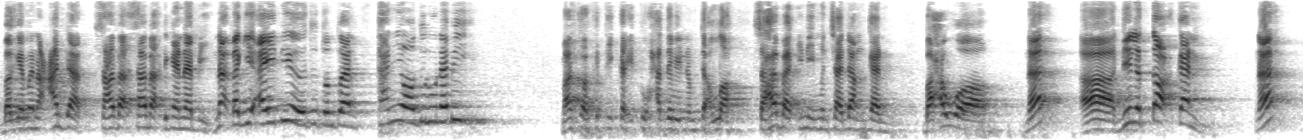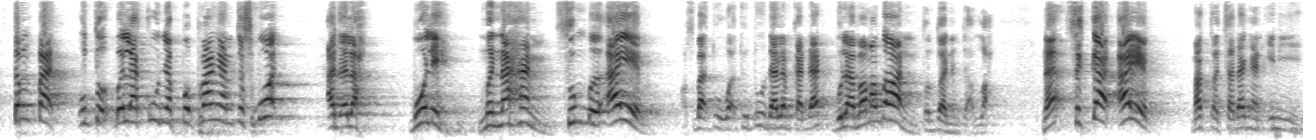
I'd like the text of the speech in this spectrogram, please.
bagaimana adab sahabat-sahabat dengan Nabi. Nak bagi idea tu tuan-tuan, tanya dulu Nabi. Maka ketika itu hadirin minta Allah, sahabat ini mencadangkan bahawa nah, aa, diletakkan nah, tempat untuk berlakunya peperangan tersebut adalah boleh menahan sumber air. Sebab tu waktu tu dalam keadaan bulan Ramadan, tuan-tuan minta Allah. Nah, sekat air. Maka cadangan ini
